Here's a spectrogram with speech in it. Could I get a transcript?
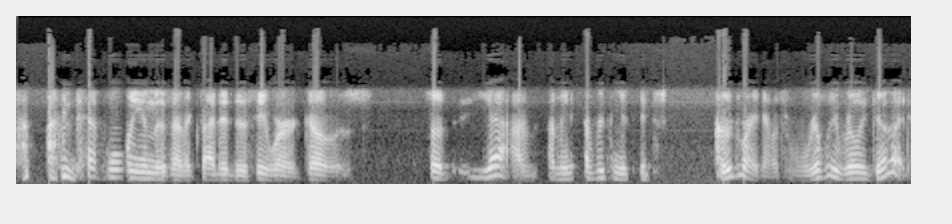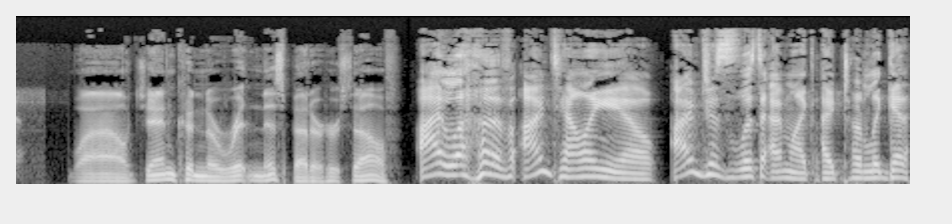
I'm definitely in this and excited to see where it goes. So yeah, I, I mean, everything. It's good right now. It's really, really good. Wow, Jen couldn't have written this better herself. I love. I'm telling you. I'm just listening. I'm like, I totally get. It.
